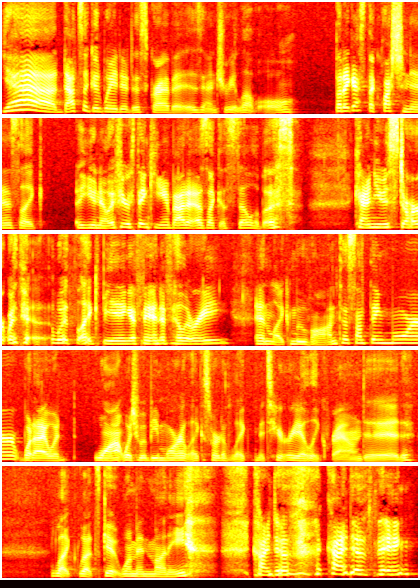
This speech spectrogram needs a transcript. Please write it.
Yeah, that's a good way to describe it as entry level. But I guess the question is like, you know, if you're thinking about it as like a syllabus, can you start with with like being a fan of Hillary and like move on to something more? What I would want, which would be more like sort of like materially grounded, like let's get women money kind of kind of thing.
